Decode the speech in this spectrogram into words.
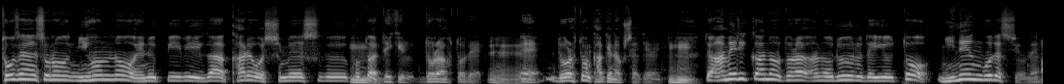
当然その日本の NPB が彼を指名することはできる、ドラフトで、ええ。えドラフトにかけなくちゃいけない。ん。でアメリカのドラあのルールで言うと2年後ですよね。あ。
